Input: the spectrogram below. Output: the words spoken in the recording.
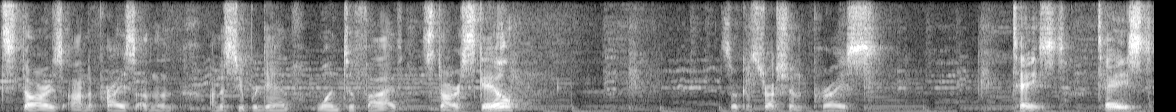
stars on the price on the on the super dan 1 to 5 star scale so construction price taste taste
